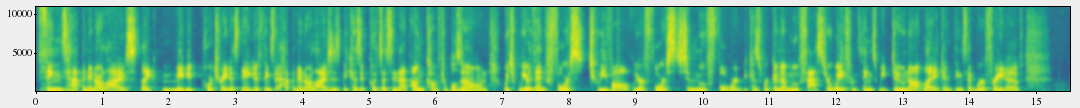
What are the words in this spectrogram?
things happen in our lives, like maybe portrayed as negative things that happen in our lives, is because it puts us in that uncomfortable zone, which we are then forced to evolve. We are forced to move forward because we're going to move faster away from things we do not like and things that we're afraid of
